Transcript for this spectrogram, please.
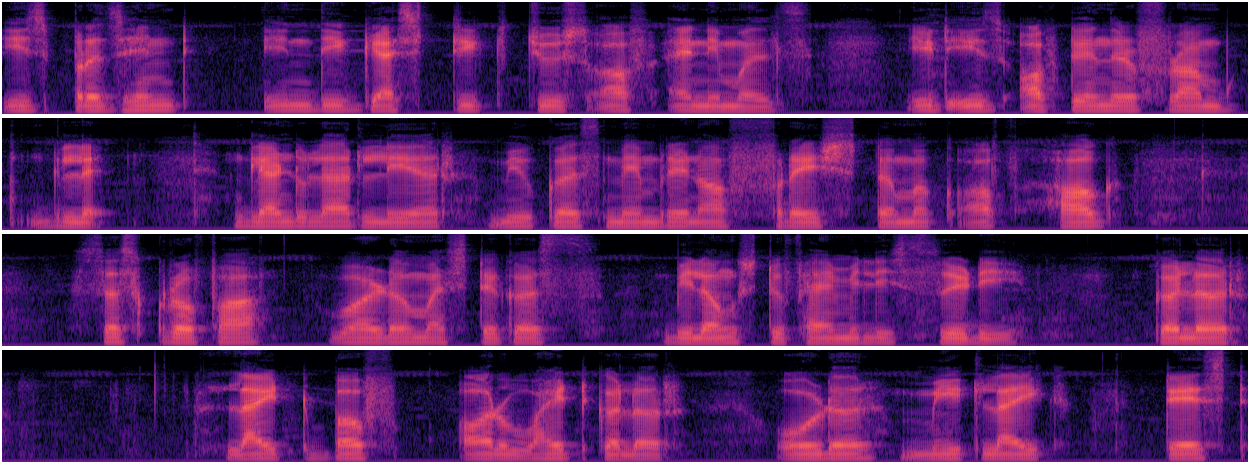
is present in the gastric juice of animals. It is obtained from gl glandular layer mucous membrane of fresh stomach of hog. Suscrofa verdomesticus belongs to family Suidae. Color light buff or white color. Odor meat like. Taste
